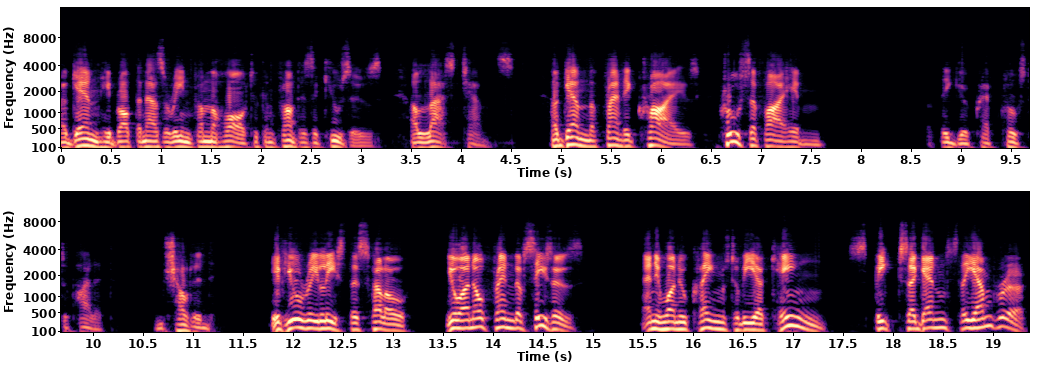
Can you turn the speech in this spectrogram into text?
Again he brought the Nazarene from the hall to confront his accusers. A last chance. Again the frantic cries, Crucify him! The figure crept close to Pilate and shouted, If you release this fellow, you are no friend of Caesar's. Anyone who claims to be a king speaks against the emperor.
